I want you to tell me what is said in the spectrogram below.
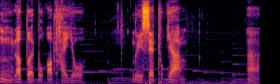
อืม แล้วเปิดบุกออฟไทโยรีเซ็ตทุกอย่าง อ่า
